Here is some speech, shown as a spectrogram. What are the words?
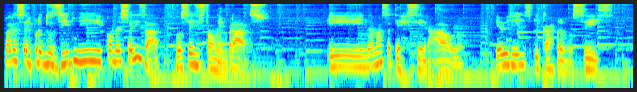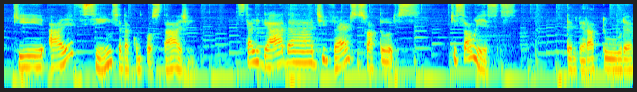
para ser produzido e comercializado. Vocês estão lembrados? E na nossa terceira aula, eu irei explicar para vocês que a eficiência da compostagem está ligada a diversos fatores, que são esses: temperatura,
